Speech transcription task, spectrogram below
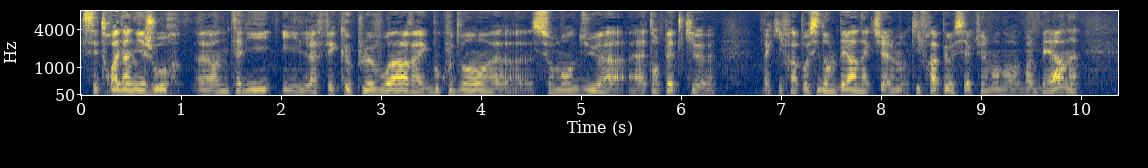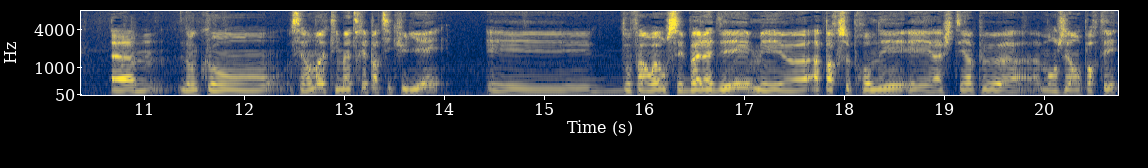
ces trois derniers jours euh, en Italie, il a fait que pleuvoir avec beaucoup de vent, euh, sûrement dû à, à la tempête que, bah, qui frappe aussi dans le Béarn actuellement, qui frappait aussi actuellement dans, dans le Béarn. Euh, donc on, c'est vraiment un climat très particulier et donc enfin ouais, on s'est baladé, mais euh, à part se promener et acheter un peu à, à manger à emporter,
